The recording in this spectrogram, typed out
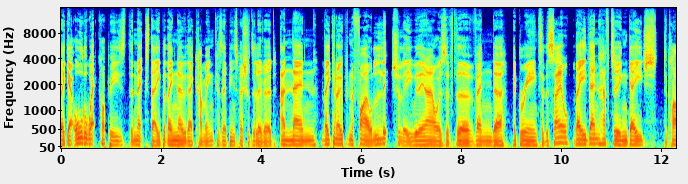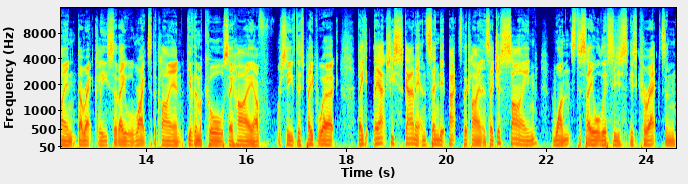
They get all the wet copies the next day, but they know they're coming because they've been special delivered. And then they can open a file literally within hours of the vendor agreeing to the sale. They then have to engage the client directly. So they will write to the client, give them a call, say, Hi, I've received this paperwork they they actually scan it and send it back to the client and say just sign once to say all this is is correct and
